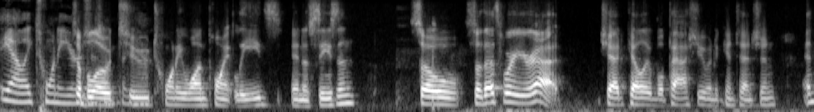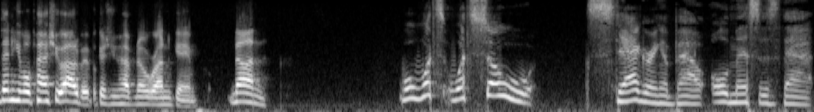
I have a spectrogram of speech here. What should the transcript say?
yeah, like twenty years. to blow two yeah. 21 point leads in a season. So so that's where you're at. Chad Kelly will pass you into contention, and then he will pass you out of it because you have no run game. None. Well, what's what's so staggering about Ole Miss is that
